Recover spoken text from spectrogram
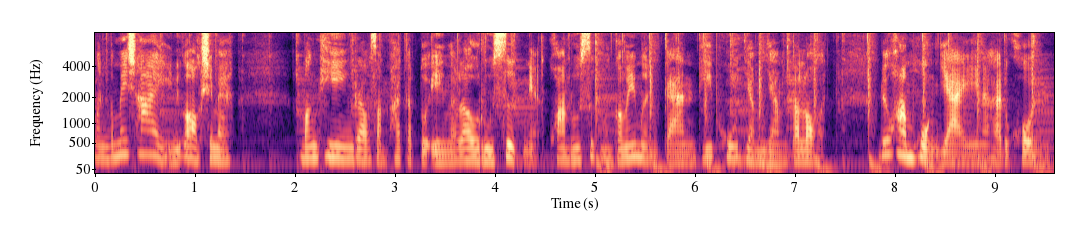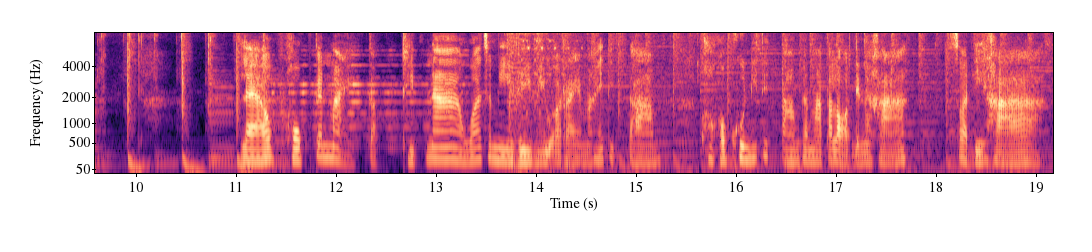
มันก็ไม่ใช่นึกออกใช่ไหมบางทีเราสัมผัสกับตัวเองแล้วเรารู้สึกเนี่ยความรู้สึกมันก็ไม่เหมือนกันที่พูดย้ำๆตลอด ด้วยความห่วงใยนะคะทุกคน แล้วพบกันใหม่กับคลิปหน้าว่าจะมีรีวิวอะไรมาให้ติดตาม ขอขอบคุณที่ติดตามกันมาตลอดเลยนะคะ สวัสดีค่ะ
